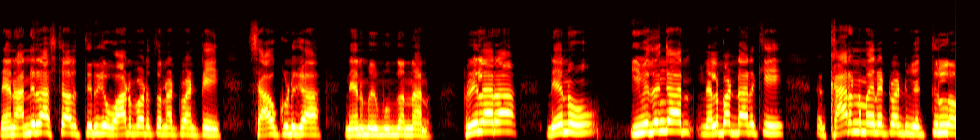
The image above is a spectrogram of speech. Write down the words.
నేను అన్ని రాష్ట్రాలు తిరిగి వాడబడుతున్నటువంటి సేవకుడిగా నేను మీ ముందున్నాను. ప్రియులారా నేను ఈ విధంగా నిలబడడానికి కారణమైనటువంటి వ్యక్తుల్లో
